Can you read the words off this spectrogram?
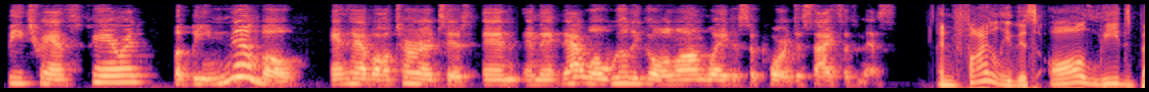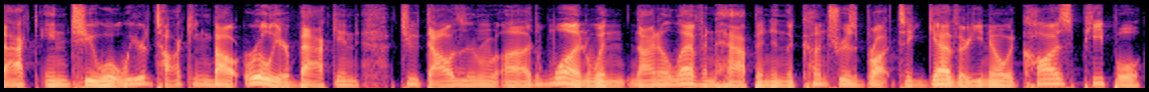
be transparent, but be nimble and have alternatives. And, and that, that will really go a long way to support decisiveness. And finally, this all leads back into what we were talking about earlier, back in 2001 when 9 11 happened and the country was brought together. You know, it caused people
